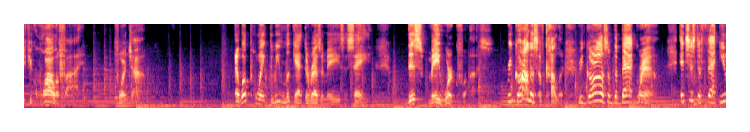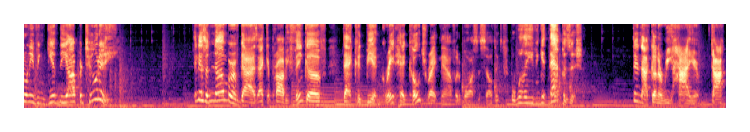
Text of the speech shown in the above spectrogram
if you qualify for a job? At what point do we look at the resumes and say, this may work for us? Regardless of color, regardless of the background. It's just the fact you don't even give the opportunity. And there's a number of guys I could probably think of that could be a great head coach right now for the Boston Celtics, but will they even get that position? They're not going to rehire Doc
